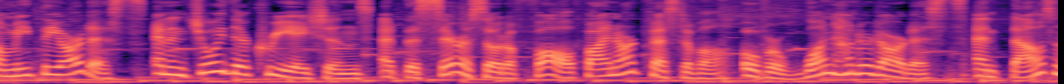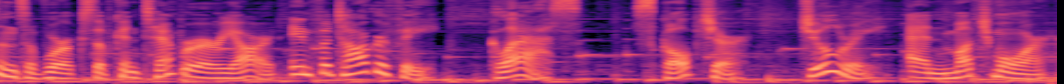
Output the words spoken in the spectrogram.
Come meet the artists and enjoy their creations at the Sarasota Fall Fine Art Festival. Over 100 artists and thousands of works of contemporary art in photography, glass, sculpture, jewelry, and much more.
